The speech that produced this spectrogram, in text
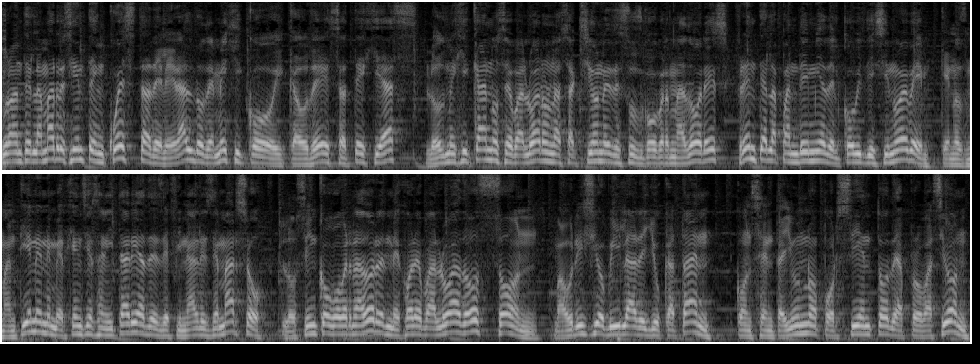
Durante la más reciente encuesta del Heraldo de México y Caudé Estrategias, los mexicanos evaluaron las acciones de sus gobernadores frente a la pandemia del COVID-19, que nos mantiene en emergencia sanitaria desde finales de marzo. Los cinco gobernadores mejor evaluados son Mauricio Vila de Yucatán, con 61% de aprobación.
